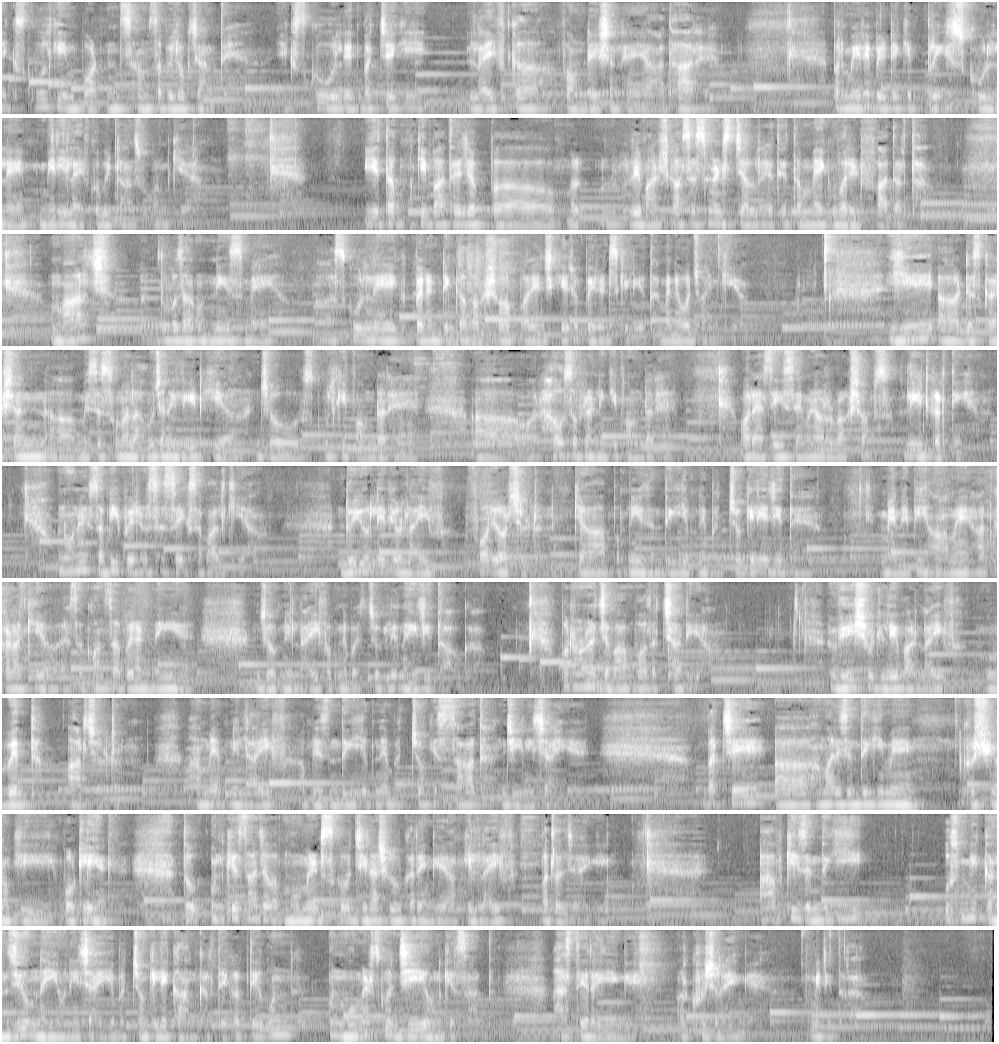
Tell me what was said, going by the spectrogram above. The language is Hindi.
एक स्कूल की इम्पोर्टेंस हम सभी लोग जानते हैं। एक स्कूल एक बच्चे की लाइफ का फाउंडेशन है या आधार है। पर मेरे बेटे के प्री स्कूल ने मेरी लाइफ को भी ट्रांसफॉर्म किया। ये तब की बात है जब रिवांश का असेसमेंट्स चल रहे थे, तब मैं एक वरिड फादर था। मार्च 2019 में स्कूल ने एक पेरेंटिंग का वर्कशॉप अरेंज किया जो पेरेंट्स के लिए था। मैंने वो ज्वाइन किया। ये डिस्कशन मिसेस सोनल आहूजा ने लीड किया, जो स्कूल की फाउंडर हैं और हाउस ऑफ़ लर्निंग की फाउंडर हैं, और ऐसे ही सेमिनार और वर्कशॉप्स लीड करती हैं। उन्होंने सभी पेरेंट्स से एक सवाल किया do you live your life for your children क्या आप अपनी ज़िंदगी अपने बच्चों के लिए जीते हैं? मैंने भी हाँ में हाथ खड़ा किया, ऐसा कौन सा पेरेंट नहीं है जो अपनी लाइफ अपने बच्चों के लिए नहीं जीता होगा? पर उन्होंने जवाब बहुत अच्छा दिया we should live our life with our children हमें अपनी लाइफ अपनी ज़िंदगी अपने बच्चों के साथ जीनी चाहिए। बच्चे आ, हमारी ज़िंदगी में खुशियों की पोटली हैं तो उनके साथ जब आप मोमेंट्स को जीना शुरू करेंगे आपकी लाइफ बदल जाएगी। आपकी ज़िंदगी उसमें कंज्यूम नहीं होनी चाहिए बच्चों के लिए काम करते करते उन उन मोमेंट्स को जिए उनके साथ। हँसते रहेंगे और खुश रहेंगे। मेरी तरह।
